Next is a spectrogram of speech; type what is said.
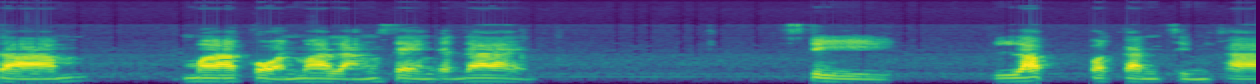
สามมาก่อนมาหลังแซงกันได้สี่รับประกันสินค้า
